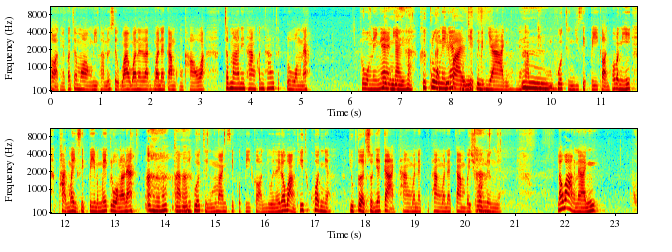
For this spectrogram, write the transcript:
ก่อนแล้วก็จะมองมีความรู้สึกว่าวรรณกรรมของเขาอะ จะมาในทางค่อนข้างจะกลวงนะกลวงในแง่นี้คือกลวงในแง่ของจิตวิญญาณนะครับที่ผมพูดถึงยี่สิบปีก่อน เพราะวันนี้ผ่านมาอีกสิบปีมันไม่กลวงแล้วนะครับที่พูดถึงประมาณสิบกว่าปีก่อนอยู่ในระหว่างที่ทุกคนเนี่ยอยู่เกิดสุญญากาศทางวรรณทางวรรณกรรมไปช่วงหนึ่งเนี่ย ระหว่างนั้นผ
